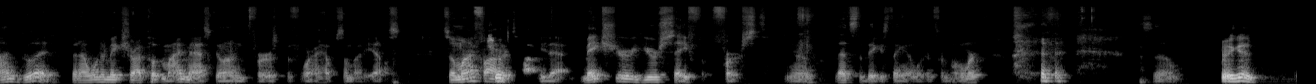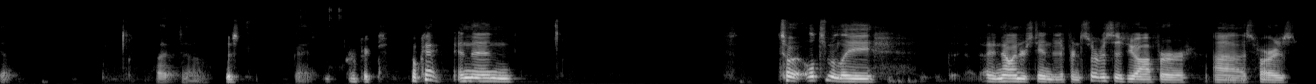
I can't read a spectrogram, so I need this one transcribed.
I'm good. But I want to make sure I put my mask on first before I help somebody else. So my father sure. taught me that. Make sure you're safe first. You know, that's the biggest thing I learned from Homer. so very good. Yep. But uh, just go ahead. Perfect. Okay. And then so ultimately I now understand the different services you offer uh, as far as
